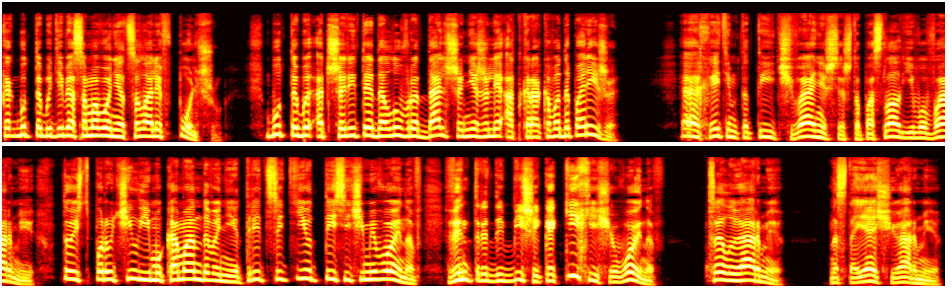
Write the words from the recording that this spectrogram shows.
как будто бы тебя самого не отсылали в Польшу будто бы от Шарите до Лувра дальше, нежели от Кракова до Парижа. Ах, этим-то ты и чванишься, что послал его в армию, то есть поручил ему командование тридцатью тысячами воинов. Вентре де каких еще воинов? Целую армию, настоящую армию,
